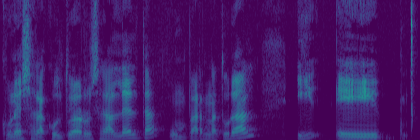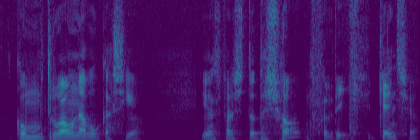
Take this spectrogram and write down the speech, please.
conèixer la cultura russa del Delta, un parc natural, i, i com trobar una vocació. I doncs per tot això vol dir Kensho.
